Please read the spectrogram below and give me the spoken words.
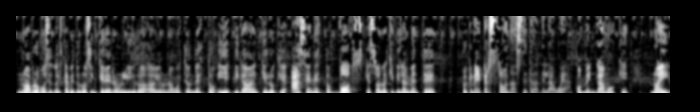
no a propósito del capítulo, sin querer, en un libro había una cuestión de esto y explicaban que lo que hacen estos bots, que son los que finalmente, porque no hay personas detrás de la wea, convengamos que no hay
